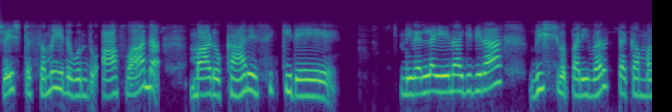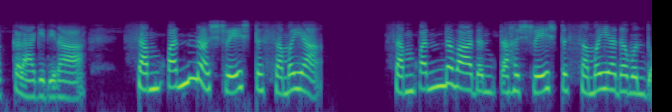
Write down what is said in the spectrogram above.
ಶ್ರೇಷ್ಠ ಸಮಯದ ಒಂದು ಆಹ್ವಾನ ಮಾಡೋ ಕಾರ್ಯ ಸಿಕ್ಕಿದೆ. ನೀವೆಲ್ಲ ಏನಾಗಿದ್ದೀರಾ? ವಿಶ್ವ ಪರಿವರ್ತಕ ಮಕ್ಕಳಾಗಿದ್ದೀರಾ? ಸಂಪನ್ನ ಶ್ರೇಷ್ಠ ಸಮಯ, ಸಂಪನ್ನವಾದಂತಹ ಶ್ರೇಷ್ಠ ಸಮಯದ ಒಂದು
